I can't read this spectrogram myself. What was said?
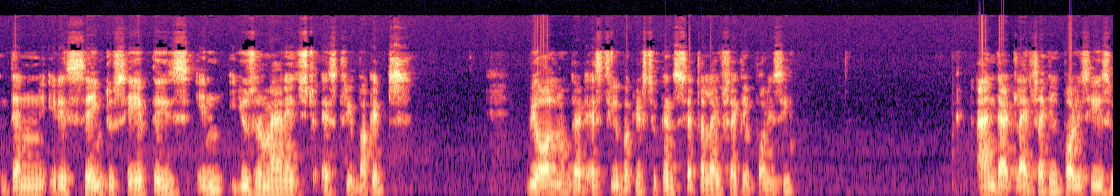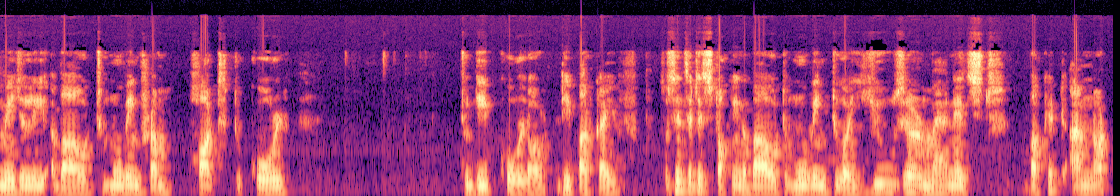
then it is saying to save these in user managed S3 buckets. We all know that S3 buckets you can set a lifecycle policy and that lifecycle policy is majorly about moving from hot to cold to deep cold or deep archive. So since it is talking about moving to a user managed bucket, I'm not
